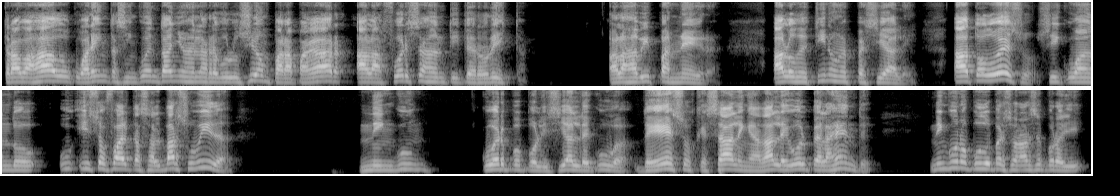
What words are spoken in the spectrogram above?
trabajado 40, 50 años en la revolución para pagar a las fuerzas antiterroristas, a las avispas negras, a los destinos especiales, a todo eso, si cuando hizo falta salvar su vida, ningún cuerpo policial de Cuba, de esos que salen a darle golpe a la gente, ninguno pudo personarse por allí.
